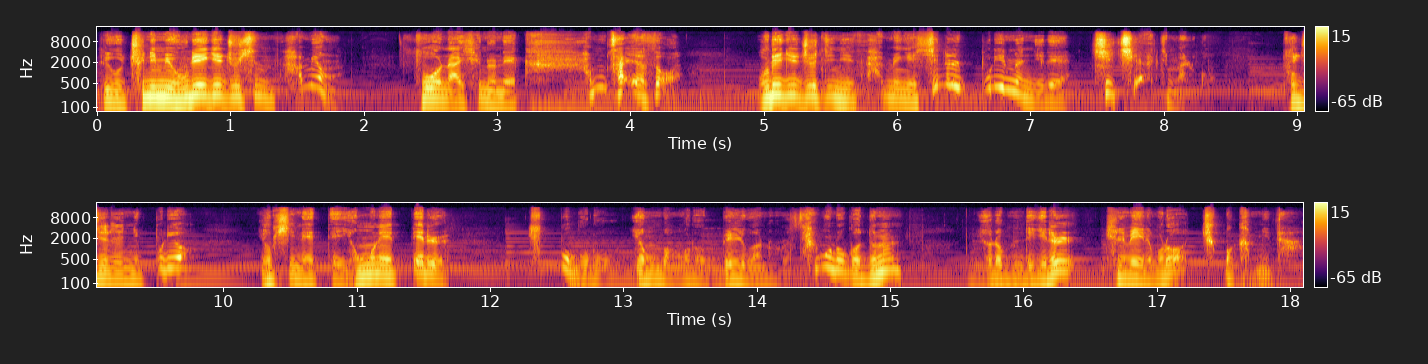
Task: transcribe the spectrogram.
그리고 주님이 우리에게 주신 사명 구원하시는 애 감사해서 우리에게 주신 이 사명의 씨를 뿌리는 일에 지체하지 말고 부지런히 뿌려 육신의 때 영혼의 때를 축복으로 영광으로 멸관으로 상으로 거두는 여러분 되기를 주님의 이름으로 축복합니다.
